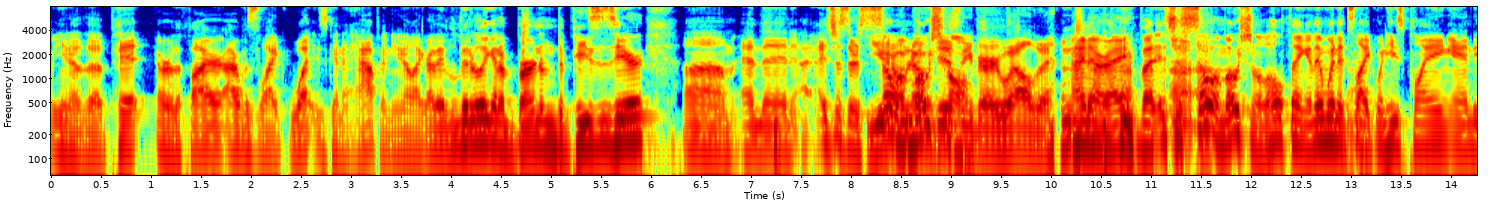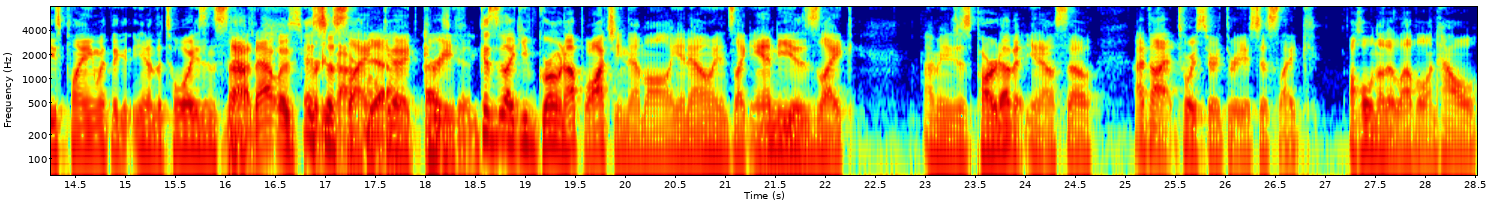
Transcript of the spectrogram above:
you know the pit or the fire i was like what is going to happen you know like are they literally going to burn them to pieces here um, and then I- it's just there's you so don't emotional know Disney very well, then. I know, right? But it's just so emotional, the whole thing. And then when it's like when he's playing, Andy's playing with the you know the toys and stuff yeah, that was it's just powerful. like Yeah, good grief, because like you've grown up watching them all, you know, and it's like Andy is like, I mean, just part of it, you know. So I thought Toy Story three is just like a whole nother level and how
